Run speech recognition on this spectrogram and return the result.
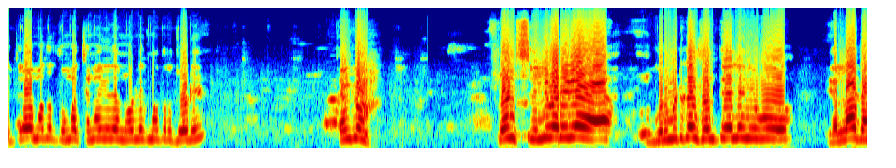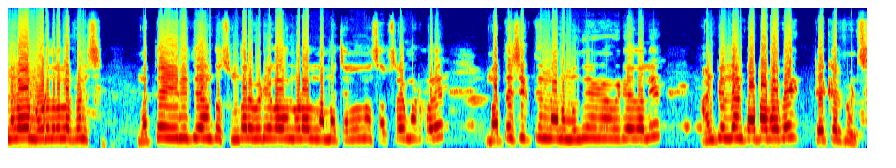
ಎತ್ತುಗಳು ಮಾತ್ರ ತುಂಬಾ ಚೆನ್ನಾಗಿದೆ. ನೋಡ್ಲಿಕ್ಕೆ ಮಾತ್ರ ಜೋಡಿ. ಥ್ಯಾಂಕ್ ಯು ಫ್ರೆಂಡ್ಸ್ ಇಲ್ಲಿವರೆಗೆ ಗುರುಮಿಟ್ಕಲ್ ಸಂತೆಯಲ್ಲಿ ನೀವು ಎಲ್ಲ ದನಗಳನ್ನು ನೋಡಿದ್ರಲ್ಲ ಫ್ರೆಂಡ್ಸ್ ಮತ್ತೆ ಈ ರೀತಿಯಾದಂಥ ಸುಂದರ ವಿಡಿಯೋಗಳನ್ನು ನೋಡಲು ನಮ್ಮ ಚಾನಲ್ನ ಸಬ್ಸ್ಕ್ರೈಬ್ ಮಾಡ್ಕೊಳ್ಳಿ. ಮತ್ತೆ ಸಿಗ್ತೀನಿ ನಾನು ಮುಂದಿನ ವಿಡಿಯೋದಲ್ಲಿ until then tata bye bye take care friends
